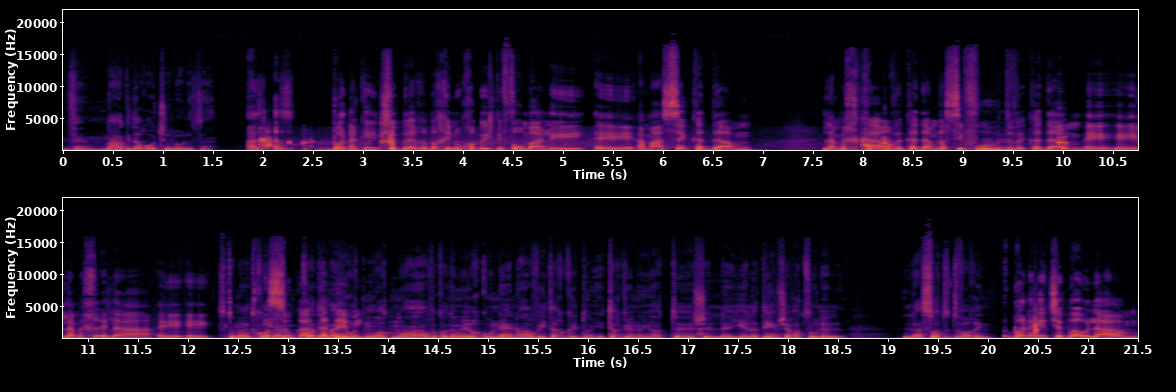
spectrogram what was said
ומה ההגדרות שלו לזה? אז, אז בוא נגיד שבחינוך הבלתי פורמלי אה, המעשה קדם למחקר וקדם לספרות mm-hmm. וקדם אה, אה, למח... ל, אה, אה, זאת אומרת, קודם, קודם היו תנועות נוער וקודם היו ארגוני נוער והתארגנויות אה, של ילדים שרצו ל... לעשות דברים. בוא נגיד שבעולם,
